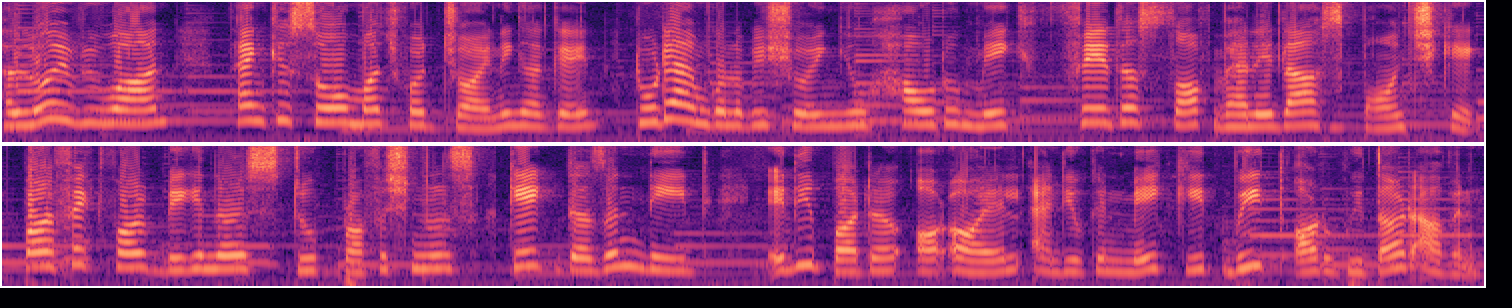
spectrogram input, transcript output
Hello everyone, thank you so much for joining again. Today I'm going to be showing you how to make feather soft vanilla sponge cake. Perfect for beginners to professionals. Cake doesn't need any butter or oil and you can make it with or without oven.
